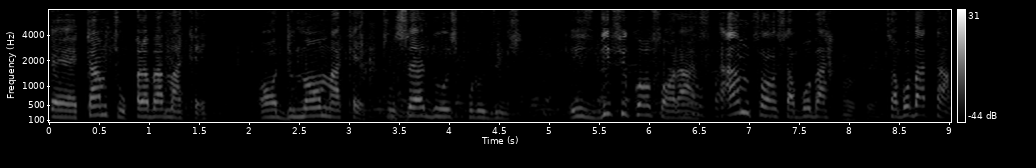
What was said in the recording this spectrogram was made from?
uh, come to Palaba market or Dumont market to sell those produce, it's difficult for us. I'm from Saboba, Okay. Saboba town.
